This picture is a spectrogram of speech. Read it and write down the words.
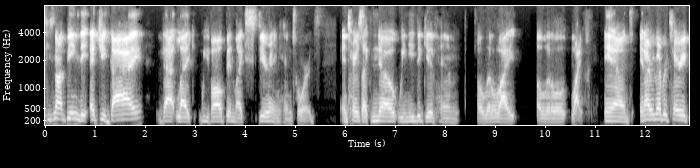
he's not being the edgy guy that like we've all been like steering him towards. And Terry's like, no, we need to give him a little light, a little life. And and I remember Terry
